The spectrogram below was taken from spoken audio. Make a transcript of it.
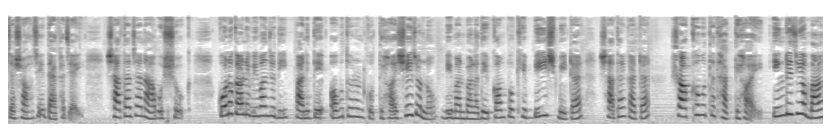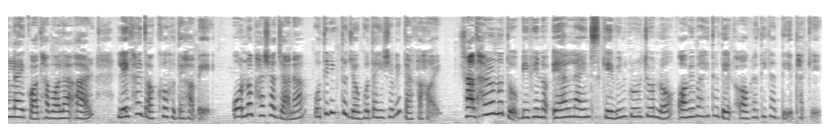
যা সহজে দেখা যায়। সাঁতার জানা আবশ্যক। কোনো কারণে বিমান যদি পানিতে অবতরণ করতে হয় সেই জন্য বিমানবালাদের কমপক্ষে বিশ মিটার সাঁতার কাটার সক্ষমতা থাকতে হয়। ইংরেজি ও বাংলায় কথা বলা আর লেখায় দক্ষ হতে হবে। অন্য ভাষা জানা অতিরিক্ত যোগ্যতা হিসেবে দেখা হয়। সাধারণত বিভিন্ন এয়ারলাইন্স কেবিন ক্রুর জন্য অবিবাহিতদের অগ্রাধিকার দিয়ে থাকে।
